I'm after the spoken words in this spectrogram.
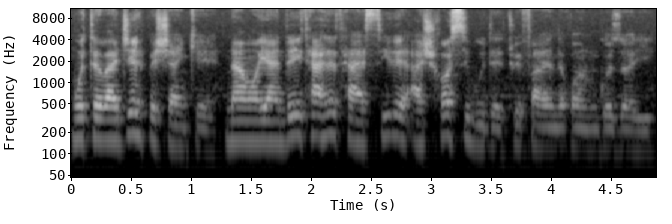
متوجه بشن که نماینده تحت تاثیر اشخاصی بوده توی فرآیند قانونگذاری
